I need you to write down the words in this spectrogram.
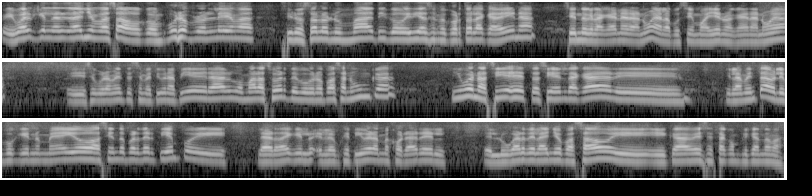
igual que el año pasado, con puro problema, sino solo neumáticos. Hoy día se me cortó la cadena, siendo que la cadena era nueva, la pusimos ayer una cadena nueva. Y seguramente se metió una piedra, algo, mala suerte porque no pasa nunca. Y bueno, así es esto, así es el Dakar. eh, y lamentable porque me ha ido haciendo perder tiempo y la verdad que el, objetivo era mejorar el, lugar del año pasado y, cada vez se está complicando más.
